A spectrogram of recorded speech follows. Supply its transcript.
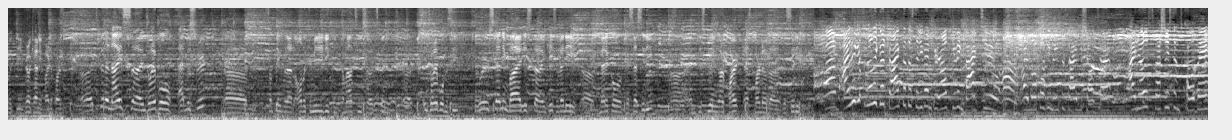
with the Imperial County Fire Department. Uh, it's been a nice, uh, enjoyable atmosphere. Um, something that all the community can come out to, so it's been uh, enjoyable to see. We're standing by just uh, in case of any uh, medical necessity uh, and just doing our part as part of the city. Um, I think it's really good back that the City of Imperial is giving back to um, our local Humane Society shelter. I know especially since COVID,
